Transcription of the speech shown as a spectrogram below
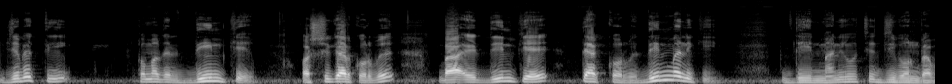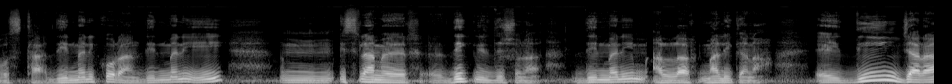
যে ব্যক্তি তোমাদের দিনকে অস্বীকার করবে বা এই দিনকে ত্যাগ করবে দিন মানে কি দিন মানে হচ্ছে জীবন ব্যবস্থা, দিন মানে কোরআন, দিন মানে ইসলামের দিক নির্দেশনা, দিন মানে আল্লাহর মালিকানা। এই দিন যারা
